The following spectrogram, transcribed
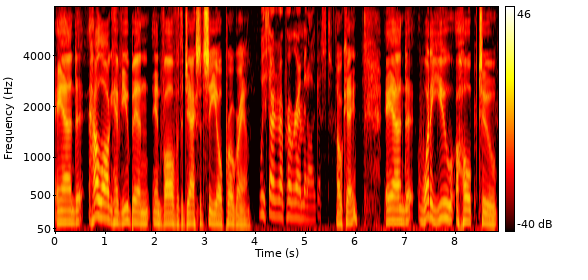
And how long have you been involved with the Jackson CEO program? We started our program in August. Okay. And what do you hope to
